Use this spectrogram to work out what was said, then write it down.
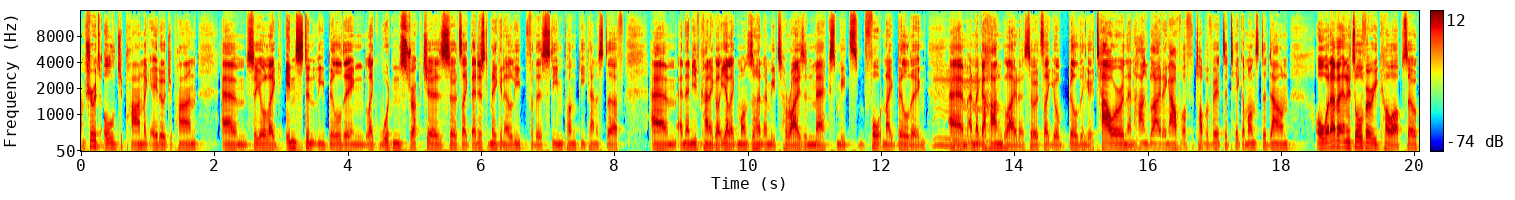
I'm sure it's old Japan, like Edo Japan. Um, so you're like instantly building like wooden structures. So it's like they're just making a leap for the steampunky kind of stuff. Um, and then you've kind of got, yeah, like Monster Hunter meets Horizon Mechs meets Fortnite building um, and like a hang glider. So it's like you're building a tower and then hang gliding out off the top of it to take a monster down or whatever. And it's all very co op. So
